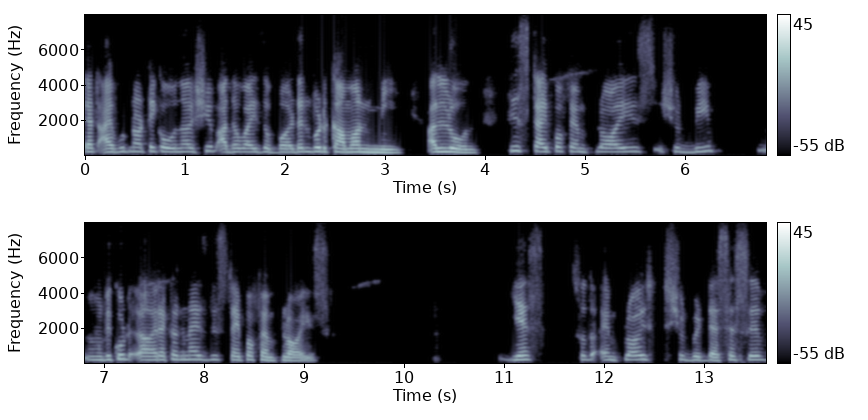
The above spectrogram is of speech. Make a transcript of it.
that I would not take ownership, otherwise the burden would come on me alone. This type of employees should be, mm, we could uh, recognize this type of employees. Yes, so the employees should be decisive,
